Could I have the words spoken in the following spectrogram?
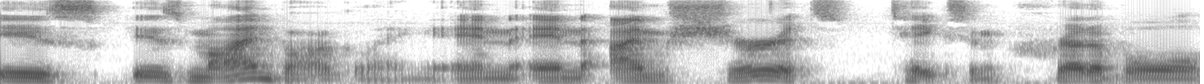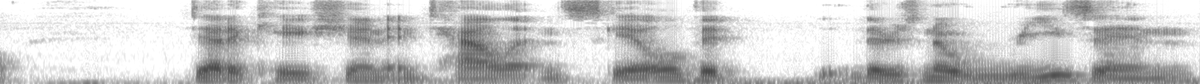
is is mind-boggling. And and I'm sure it takes incredible dedication and talent and skill that there's no reason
